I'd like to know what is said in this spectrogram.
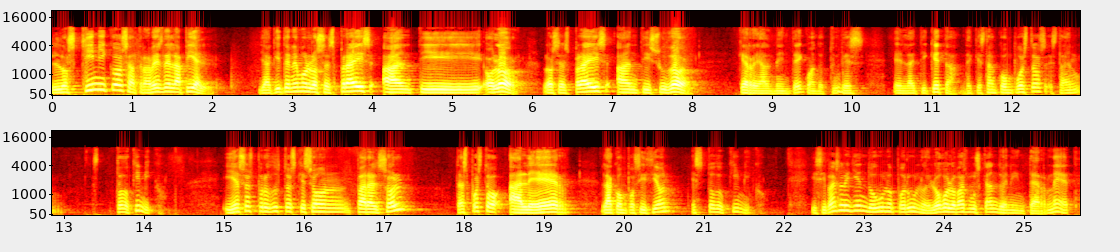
Los químicos a través de la piel. Y aquí tenemos los sprays anti-olor, los sprays anti-sudor que realmente cuando tú ves en la etiqueta de que están compuestos, están todo químico. Y esos productos que son para el sol, te has puesto a leer la composición, es todo químico. Y si vas leyendo uno por uno y luego lo vas buscando en internet,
